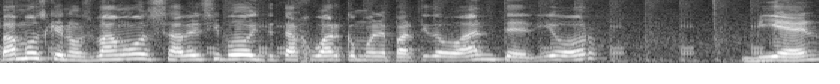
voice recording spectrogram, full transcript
Vamos, que nos vamos. A ver si puedo intentar jugar como en el partido anterior. Bien.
